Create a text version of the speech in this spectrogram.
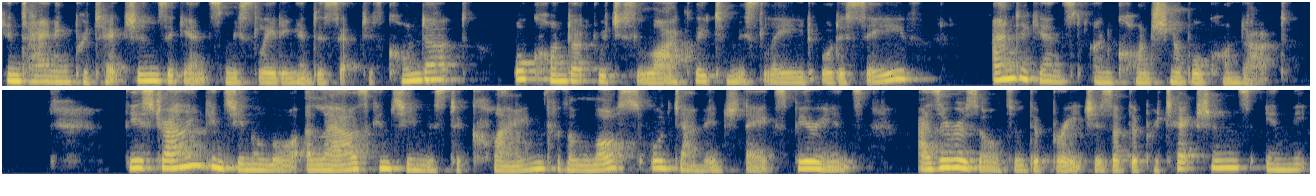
containing protections against misleading and deceptive conduct or conduct which is likely to mislead or deceive, and against unconscionable conduct. The Australian consumer law allows consumers to claim for the loss or damage they experience as a result of the breaches of the protections in the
